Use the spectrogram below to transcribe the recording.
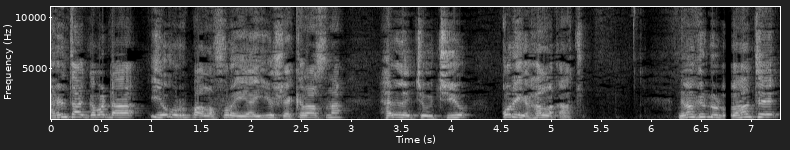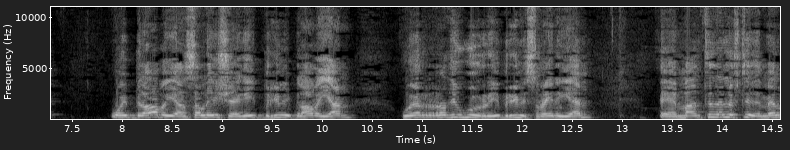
arrintaa gabadha iyo urur baa la furaya iyo sheekadaasna ha la joojiyo qoriga ha la qaato. Nimankii dhulbahante way bilaabayaan sa lai sheegay berri bay bilaabayaan weeraradii ugu horreeyey berri bay samaynayaan maantadan lafteeda meel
